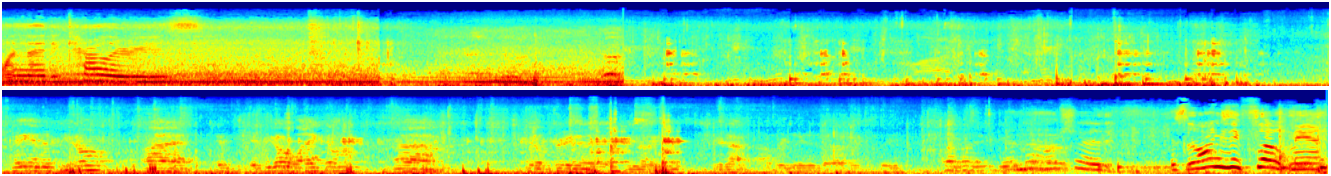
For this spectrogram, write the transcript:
190 calories. Hey, and if you don't, uh, if, if you don't like them, um, feel free to, you know, you're, you're not obligated, obviously. No, I'm sure. As long as they float, man.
